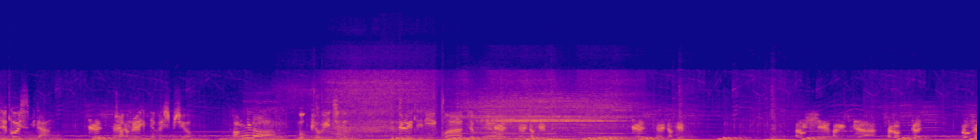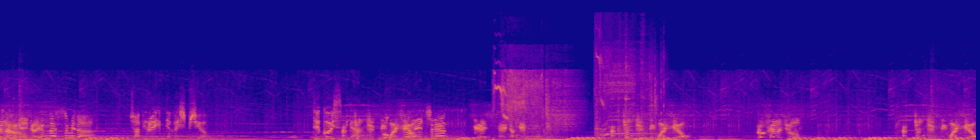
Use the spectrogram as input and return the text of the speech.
듣고 있습니다. 예, 좌표를 대장님. 입력하십시오. 갑니다. 목표 위치는 흔들릴 테니 꽉 잡으세요. 예, 대장님. 예, 대장님. 바로 시행하겠습니다. 작업 끝. 그렇게 준비 작업 끝. 끝났습니다. 좌표를 입력하십시오. 듣고 있습니다. 작전 준비 목표 완료. 위치는 예, 대장님. 작전 준비 완료. 그렇게 하죠. 작전 준비 완료.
